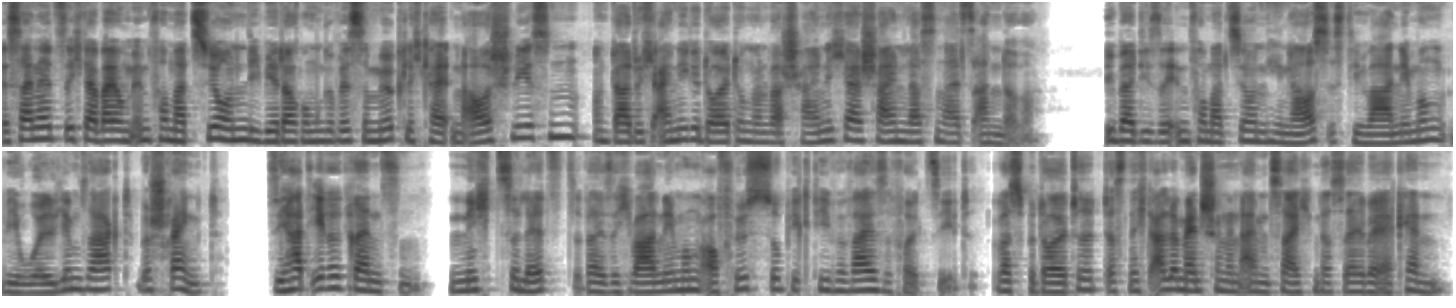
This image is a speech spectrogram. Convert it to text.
Es handelt sich dabei um Informationen, die wiederum gewisse Möglichkeiten ausschließen und dadurch einige Deutungen wahrscheinlicher erscheinen lassen als andere. Über diese Informationen hinaus ist die Wahrnehmung, wie William sagt, beschränkt. Sie hat ihre Grenzen, nicht zuletzt, weil sich Wahrnehmung auf höchst subjektive Weise vollzieht, was bedeutet, dass nicht alle Menschen in einem Zeichen dasselbe erkennen.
